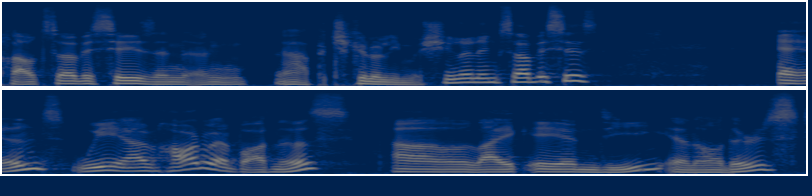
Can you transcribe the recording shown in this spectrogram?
cloud services and, and uh, particularly machine learning services. And we have hardware partners uh, like AMD and others,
